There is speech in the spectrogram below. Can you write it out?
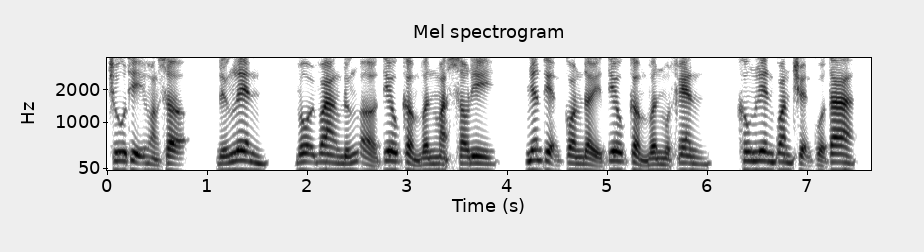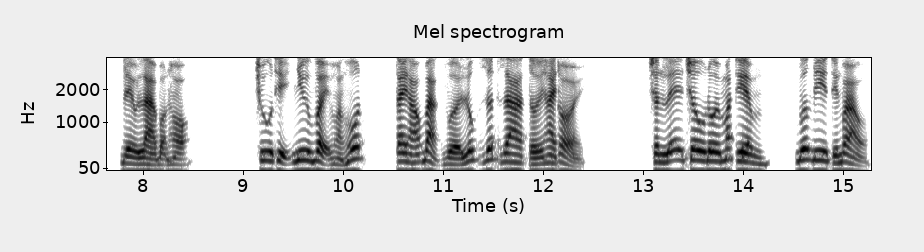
Chu thị hoảng sợ, đứng lên, vội vàng đứng ở tiêu cẩm vân mặt sau đi, nhân tiện còn đẩy tiêu cẩm vân một phen, không liên quan chuyện của ta, đều là bọn họ. Chu thị như vậy hoảng hốt, tay áo bạc vừa lúc rớt ra tới hai thỏi. Trần Lễ Châu đôi mắt tiêm, bước đi tiến vào,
